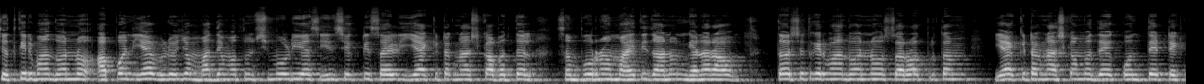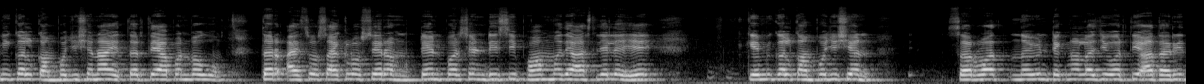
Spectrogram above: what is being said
शेतकरी बांधवांनो आपण या व्हिडिओच्या माध्यमातून शिमोडियस इन्सेक्टिसाइड या कीटकनाशकाबद्दल संपूर्ण माहिती जाणून घेणार आहोत. तर शेतकरी बांधवांनो सर्वात प्रथम या कीटकनाशकामध्ये कोणते टेक्निकल कंपोजिशन आहे तर ते आपण बघू. तर isocycloseram ten percent D C फॉर्ममध्ये असलेले हे केमिकल कंपोजिशन सर्वात नवीन टेक्नॉलॉजीवरती आधारित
